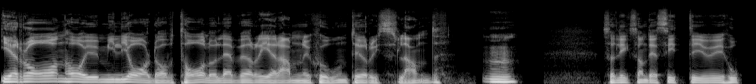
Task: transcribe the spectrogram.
Iran har ju miljardavtal och levererar ammunition till Ryssland. Mm. Så liksom det sitter ju ihop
